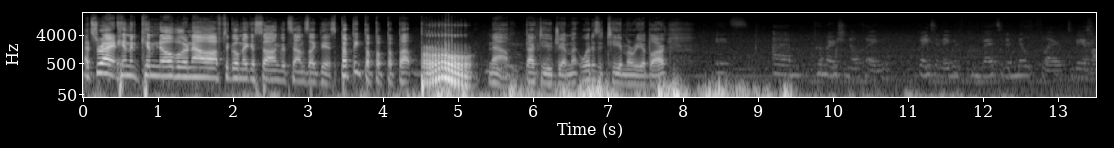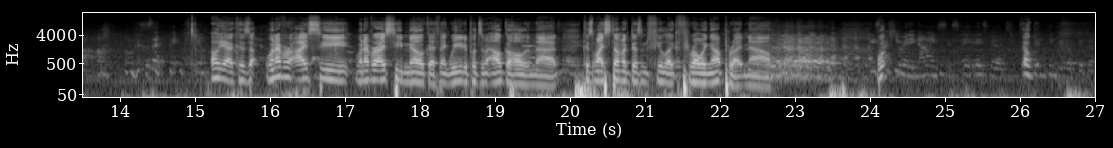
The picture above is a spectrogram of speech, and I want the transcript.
That's right. Him and Kim Noble are now off to go make a song that sounds like this. Now, back to you, Jim. What is a Tia Maria bar? It's um promotional thing. Basically, we've converted a milk flow to be a bar. Oh yeah, because whenever I see whenever I see milk, I think we need to put some alcohol in that because my stomach doesn't feel like throwing up right now. it's actually really nice. It's, it is good. Oh. I didn't think it would be, but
